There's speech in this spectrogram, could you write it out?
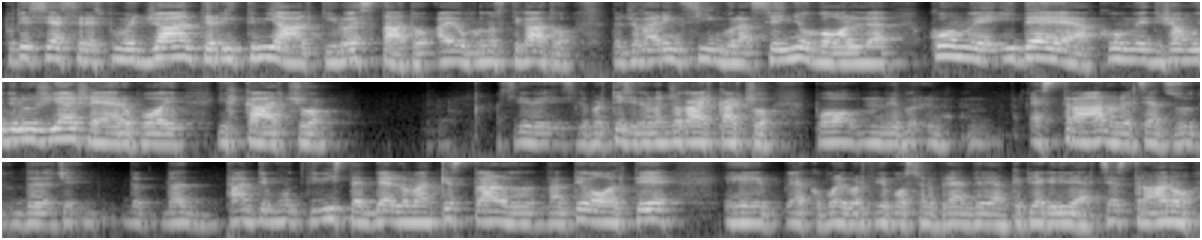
potesse essere spumeggiante, ritmi alti, lo è stato, avevo pronosticato da giocare in singola, segno gol, come idea, come diciamo ideologia c'ero poi il calcio. Si deve, le partite si devono giocare, il calcio può è strano, nel senso, cioè, da, da, tanti punti di vista è bello ma anche strano tante volte e ecco poi le partite possono prendere anche pieghe diverse è strano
